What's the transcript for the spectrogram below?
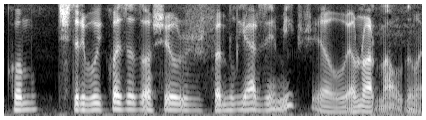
como distribui coisas aos seus familiares e amigos, é o, é o normal, não é?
